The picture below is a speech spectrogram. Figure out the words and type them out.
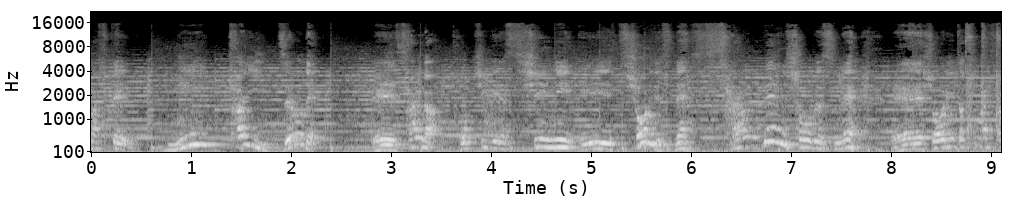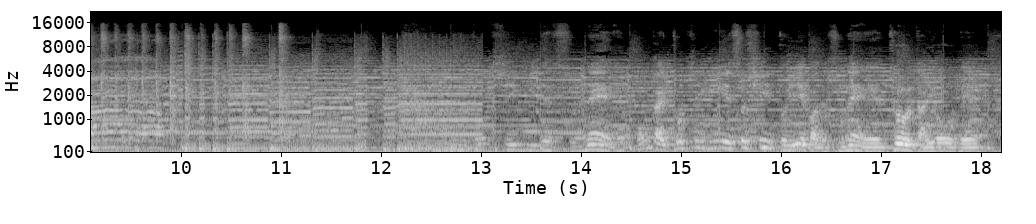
まして2対0で、えー、3が栃木 SC に、えー、勝利ですね。3連勝ですね、えー、勝利いたしました。栃木ですね。今回栃木 SC といえばですねトヨタ洋平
